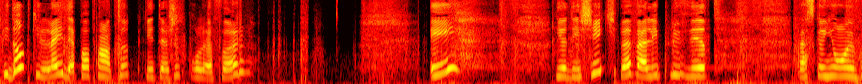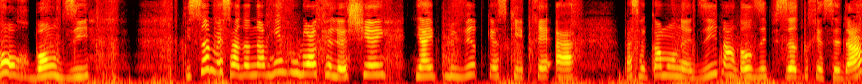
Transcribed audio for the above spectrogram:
puis d'autres qui l'aidaient pas pantoute, puis qui étaient juste pour le fun. Et il y a des chiens qui peuvent aller plus vite parce qu'ils ont un bon rebondi. Puis ça, mais ça donne rien de vouloir que le chien aille plus vite que ce qui est prêt à. Parce que comme on a dit dans d'autres épisodes précédents,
